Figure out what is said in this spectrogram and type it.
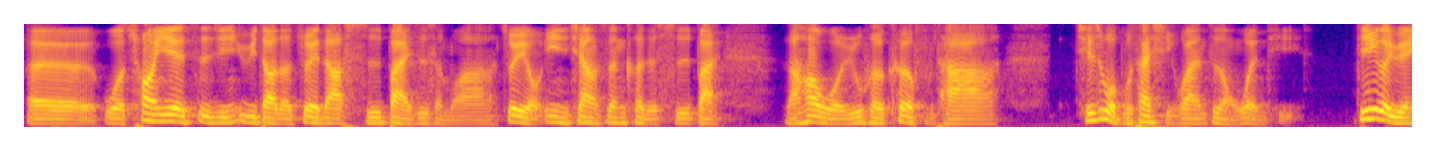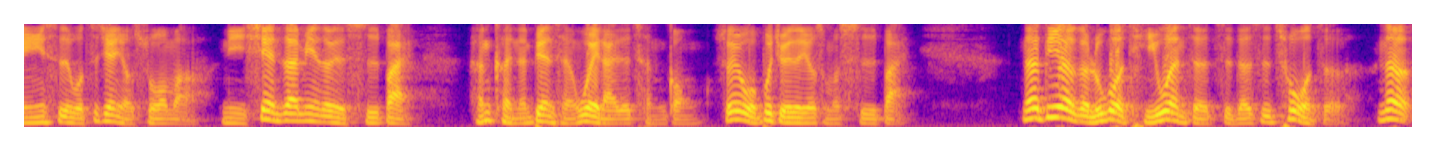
呃，我创业至今遇到的最大失败是什么啊？最有印象深刻的失败，然后我如何克服它？其实我不太喜欢这种问题。第一个原因是我之前有说嘛，你现在面对的失败，很可能变成未来的成功，所以我不觉得有什么失败。那第二个，如果提问者指的是挫折，那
